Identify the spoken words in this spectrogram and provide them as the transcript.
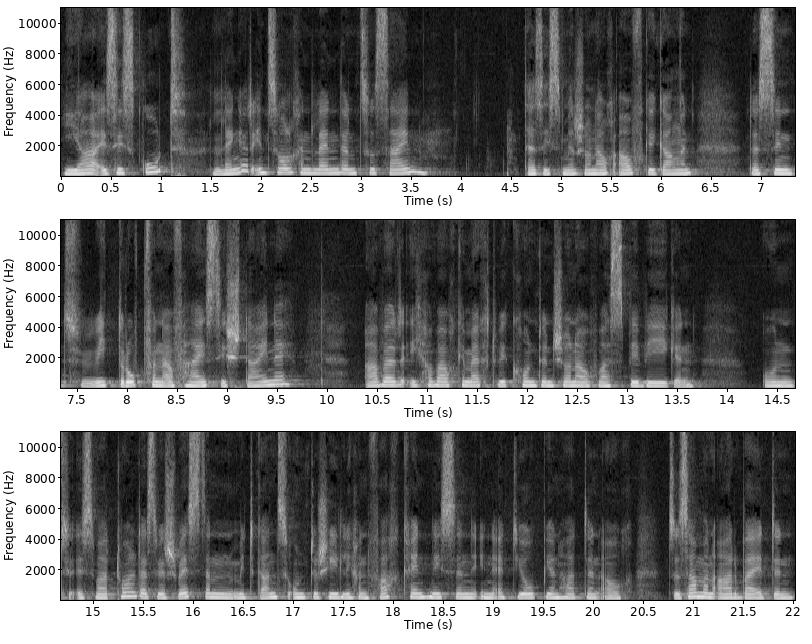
Ja, es ist gut, länger in solchen Ländern zu sein. Das ist mir schon auch aufgegangen. Das sind wie Tropfen auf heiße Steine. Aber ich habe auch gemerkt, wir konnten schon auch was bewegen. Und es war toll, dass wir Schwestern mit ganz unterschiedlichen Fachkenntnissen in Äthiopien hatten, auch zusammenarbeiten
